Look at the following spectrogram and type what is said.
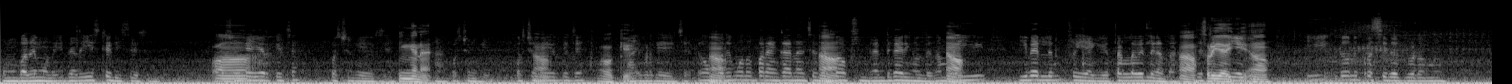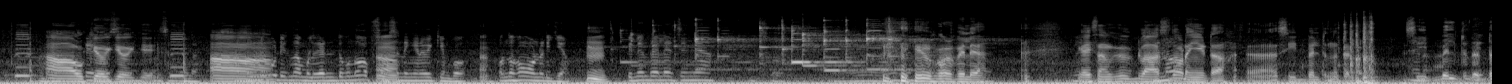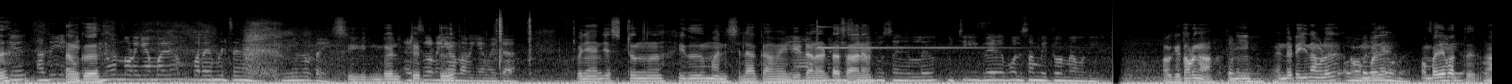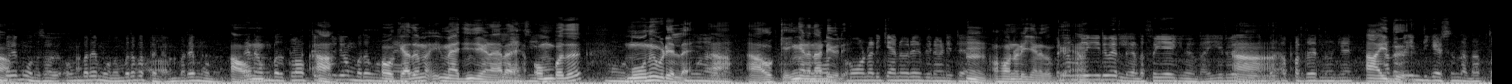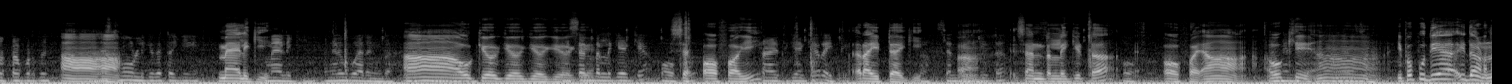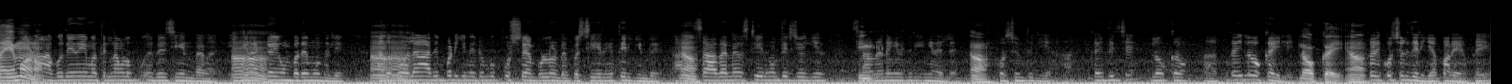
ഒമ്പത് മൂന്ന്. ഇത് ഈ സ്റ്റഡി സ്റ്റേഷൻ ഇങ്ങനെ. ഓക്കെ പറയാൻ കാരണം വെച്ചാൽ. ഓപ്ഷൻ രണ്ട് കാര്യങ്ങളുണ്ട്. നമ്മൾ ഈ ഈ വിരലും ഫ്രീ ആക്കി. തള്ള വിരൽ കണ്ട? ഫ്രീ ആക്കി, ഈ ഇതൊന്ന് പ്രസ് ചെയ്ത് ഇവിടെ ഒന്ന്. ആ ഓക്കെ ഓക്കെ ഓക്കെ ആ. കൂടി നമ്മൾ രണ്ട് മൂന്ന് ഓപ്ഷൻസ് ഉണ്ട് ഇങ്ങനെ വെക്കുമ്പോ ഒന്ന് ഹോൺ അടിക്കാം. പിന്നെ എന്തായാലും വെച്ച് കഴിഞ്ഞാൽ കുഴപ്പമില്ല. ഗൈസ് നമുക്ക് ഗ്ലാസ് തുടങ്ങിട്ടാ സീറ്റ് ബെൽറ്റ് ഒന്ന് ഇട്ടോ സീറ്റ് ബെൽറ്റ് ഇട്ടിട്ട് നമുക്ക് സീറ്റ് ബെൽറ്റ് ഇട്ട് അപ്പൊ ഞാൻ ജസ്റ്റ് ഒന്ന് ഇത് മനസ്സിലാക്കാൻ വേണ്ടിട്ടാണ് കേട്ടോ സാധനം. ഇതേപോലെ സമയത്ത് വന്നാൽ മതി. ഓക്കെ തുടങ്ങാം. ഇനി എന്നിട്ട് നമ്മൾ ഒമ്പത് ഒമ്പത് പത്ത്. ഓക്കെ അത് ഇമാജിൻ ചെയ്യണ അല്ലേ. ഒമ്പത് മൂന്ന്. ഇവിടെ അല്ലേ ആ ഓക്കെ ഇങ്ങനെ നടിവിൽ. ഹോൺ അടിക്കാൻ ഓക്കെ ഈ ഈ ആ. ഇത്. ഇൻഡിക്കേഷൻ മേലേക്ക്. ആ okay okay okay okay off ആയി. റൈറ്റ് ആക്കി. ആ, സെന്ററിലേക്ക് ഇട്ട സെൻട്രലിലേക്ക് ഇട്ട ഓഫ് ഓഫായി. ആ ഓക്കെ ആ. ഇപ്പൊ പുതിയ ഇതാണ് നിയമമാണോ? പുതിയ നിയമത്തിൽ നമ്മൾ ഇത് ചെയ്യേണ്ടതാണ് ഇങ്ങനെയൊക്കെ ഒമ്പത് ആ, അതുപോലെ ആദ്യം പഠിക്കുന്നതിന് മുമ്പ് പുഷ് സാമ്പിൾ ഉണ്ട്. ഇപ്പൊ സ്റ്റിയറിംഗ് തിരിക്കുന്നുണ്ട്. സാധാരണ സ്റ്റിയറിംഗ് തിരിച്ചു നോക്കി സാധാരണ ഇങ്ങനെ ഇങ്ങനെയല്ലേ? കുറച്ചും തിരിക്കുക കൈ തിരിച്ച് ലോക്കാവും ആ ഇപ്പൊ കൈ ലോക്കായില്ലേ ലോക്കായി കുറച്ചുകൂടി പറയാം. കൈ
